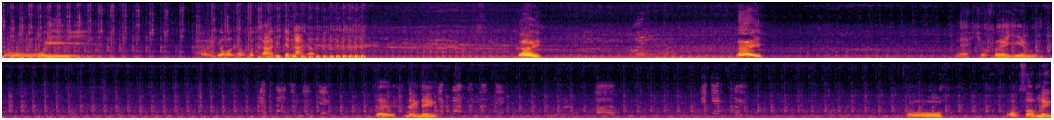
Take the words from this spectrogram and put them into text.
โอ้ยโอ้ยยอดครับค่อนข้างที่จะหนักครับ เฮ้ย เฮ้ยเนี่ยโชเฟอร์ยิ้ม เออหนึ่งหนึ่ง Ép ra trong lưng chạy Ờ Cái chạy từ โอ้ออกสองหนึ่ง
